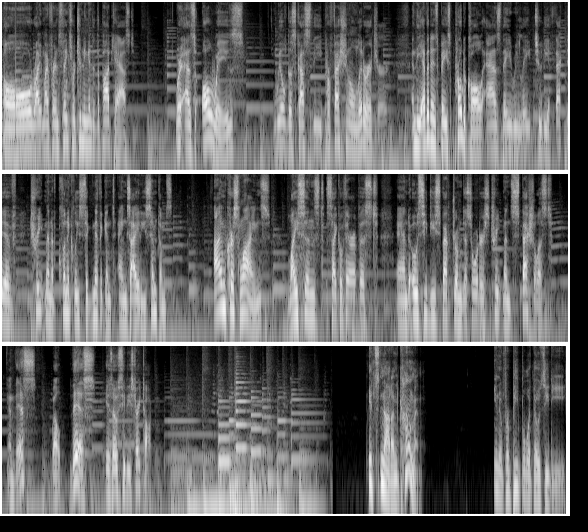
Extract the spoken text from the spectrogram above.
All right, my friends, thanks for tuning into the podcast, where, as always, we'll discuss the professional literature and the evidence based protocol as they relate to the effective treatment of clinically significant anxiety symptoms. I'm Chris Leins, licensed psychotherapist and OCD spectrum disorders treatment specialist, and this, well, this is OCD Straight Talk. It's not uncommon, you know, for people with OCD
